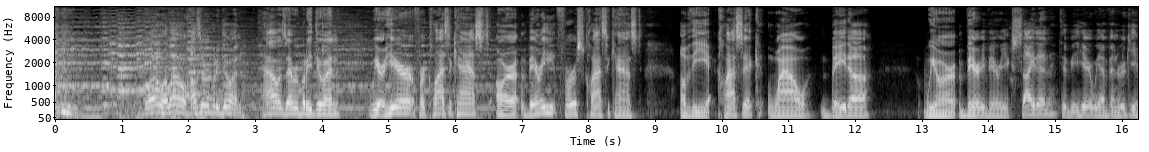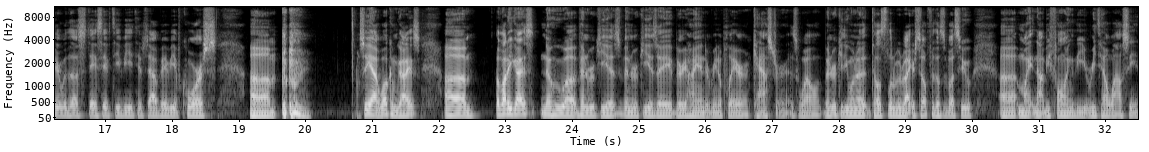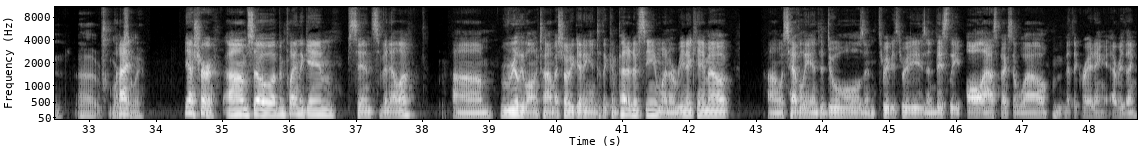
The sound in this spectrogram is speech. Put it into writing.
hello, hello. How's everybody doing? How is everybody doing? We are here for Classic Cast, our very first Classic Cast of the Classic WoW beta. We are very, very excited to be here. We have Venruki here with us. Stay safe TV, tips out, baby, of course. Um, so yeah, welcome guys. Um, a lot of you guys know who uh, Venruki is. Venruki is a very high-end arena player, caster as well. Venruki, do you want to tell us a little bit about yourself for those of us who uh, might not be following the retail WoW scene uh, more Hi. recently? Yeah, sure. Um, so I've been playing the game since vanilla, um, really long time. I started getting into the competitive scene when Arena came out. Uh, was heavily into duels and 3v3s and basically all aspects of WoW, mythic rating, everything.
